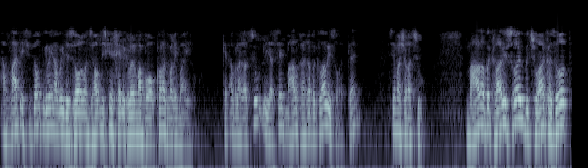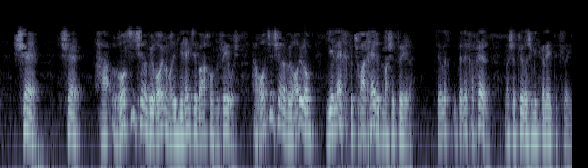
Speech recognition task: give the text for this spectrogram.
עבד die Sorge und sie haben nicht kein חלק לא ימבור, כל הדברים האלו. כן, אבל רצו לייסד מהלך אחר בכלל ישראל, כן? זה מה שרצו. מהלך בכלל ישראל בצורה כזאת ש, שהרוצן של אבירוילום, הרי נראה את זה באחוב בפירוש, הרוצן של אבירוילום ילך בצורה אחרת ממה שתראה. זה ילך בדרך אחרת, מה שתראה שמתקלט אצלנו.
